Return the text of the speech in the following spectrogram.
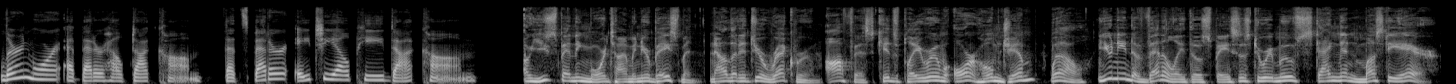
Learn more at betterhelp.com. That's betterhelp.com. Are you spending more time in your basement now that it's your rec room, office, kids' playroom, or home gym? Well, you need to ventilate those spaces to remove stagnant, musty air.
